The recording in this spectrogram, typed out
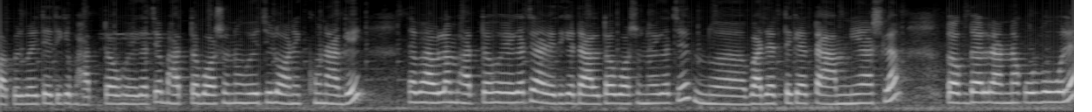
বাপের বাড়িতে। এদিকে ভাতটাও হয়ে গেছে। ভাতটা বসানো হয়েছিল অনেকক্ষণ আগেই। তা ভাবলাম ভাতটা হয়ে গেছে, আর এদিকে ডালটাও বসানো হয়ে গেছে। বাজার থেকে একটা আম নিয়ে আসলাম। টক ডাল রান্না করব বলে।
